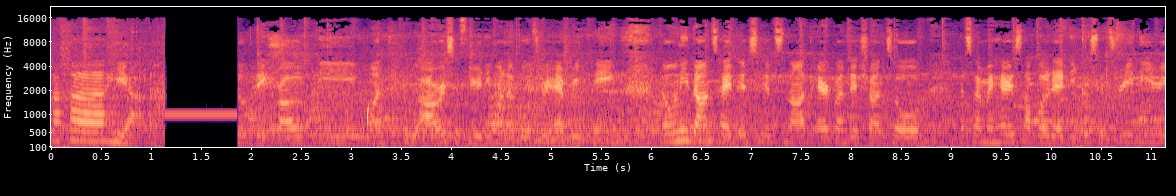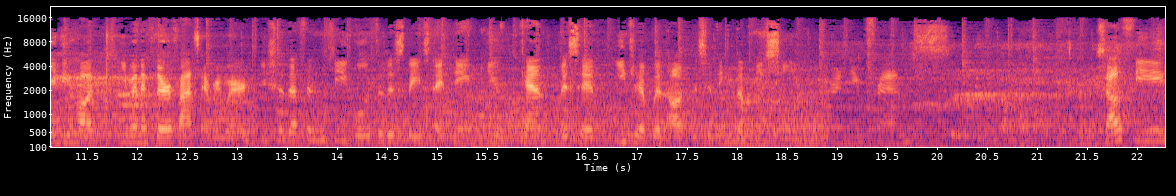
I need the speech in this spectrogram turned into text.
Kakahiya. It'll take probably one to two hours if you really want to go through everything. The only downside is it's not air conditioned, so that's why my hair is up already because it's really, really hot even if there are fans everywhere. You should definitely go to this place. I think you can't visit Egypt without visiting the museum. Our new friends. Selfie!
